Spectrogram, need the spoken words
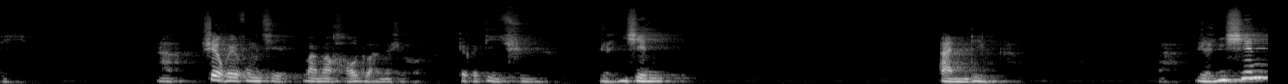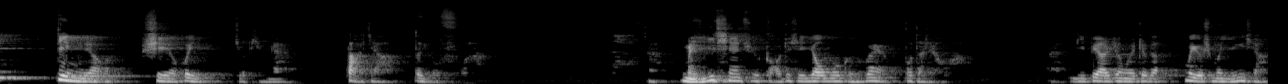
利益啊！社会风气慢慢好转的时候，这个地区人心安定啊，人心定了，社会就平安，大家都有福了！每一天去搞这些妖魔鬼怪，不得了啊！你不要认为这个没有什么影响，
